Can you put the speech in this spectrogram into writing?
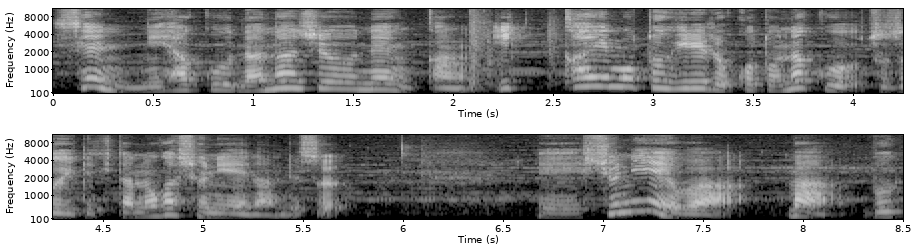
1270年間一回も途切れることなく続いてきたのが主仁会なんです。えー、主仁会はまあ仏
